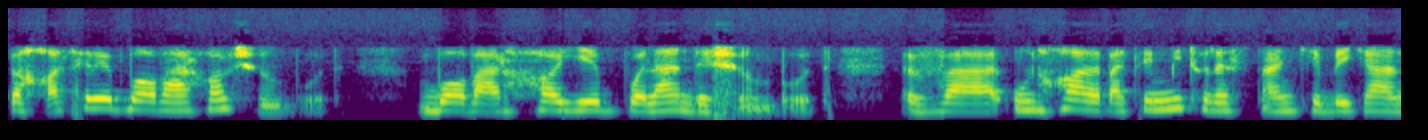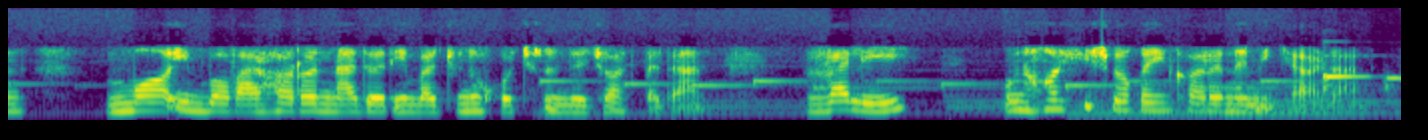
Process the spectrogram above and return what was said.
به خاطر باورهاشون بود باورهای بلندشون بود و اونها البته می‌تونستن که بگن ما این باورها رو نداریم و جون خودشون رو نجات بدن. ولی اونها هیچ موقع این کار رو نمی‌کردن.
